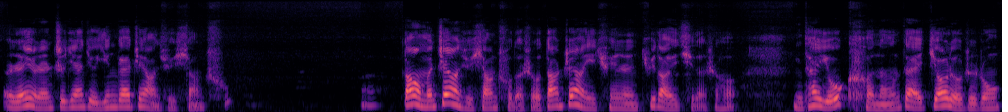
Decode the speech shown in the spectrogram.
人与人之间就应该这样去相处。当我们这样去相处的时候，当这样一群人聚到一起的时候，你才有可能在交流之中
